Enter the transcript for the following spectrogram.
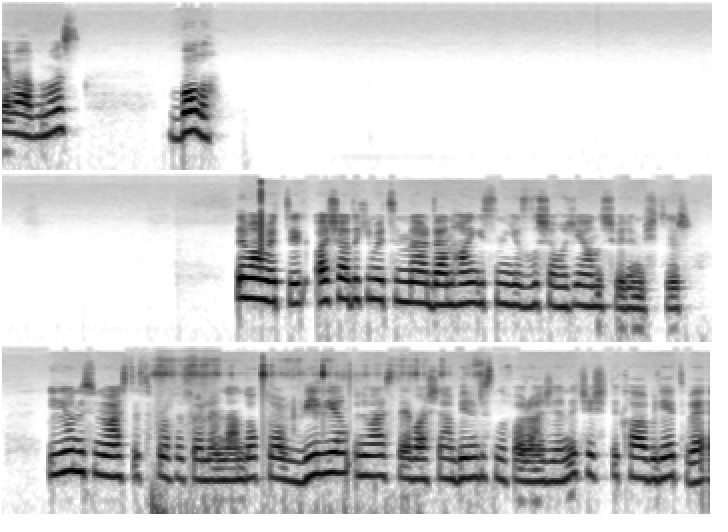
Cevabımız Bolu. Devam ettik. Aşağıdaki metinlerden hangisinin yazılış amacı yanlış verilmiştir? Illinois Üniversitesi profesörlerinden Dr. William üniversiteye başlayan birinci sınıf öğrencilerine çeşitli kabiliyet ve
